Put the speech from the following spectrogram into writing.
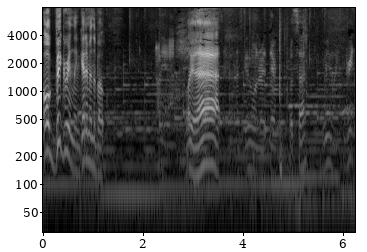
Oh, big greenling. Get him in the boat. Oh yeah. Look at that. That's a good one right there. What's that? Greenling. Green.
